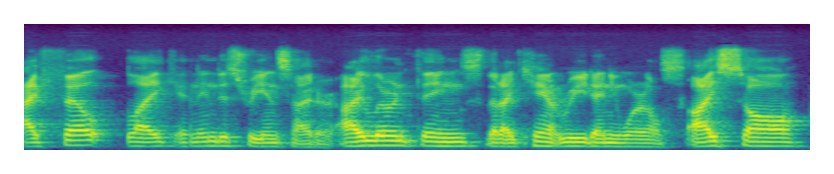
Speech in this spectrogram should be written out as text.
I felt like an industry insider. I learned things that I can't read anywhere else. I saw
